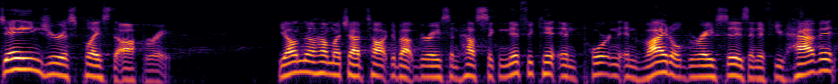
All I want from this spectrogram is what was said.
dangerous place to operate. Y'all know how much I've talked about grace and how significant, important, and vital grace is. And if you have it,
